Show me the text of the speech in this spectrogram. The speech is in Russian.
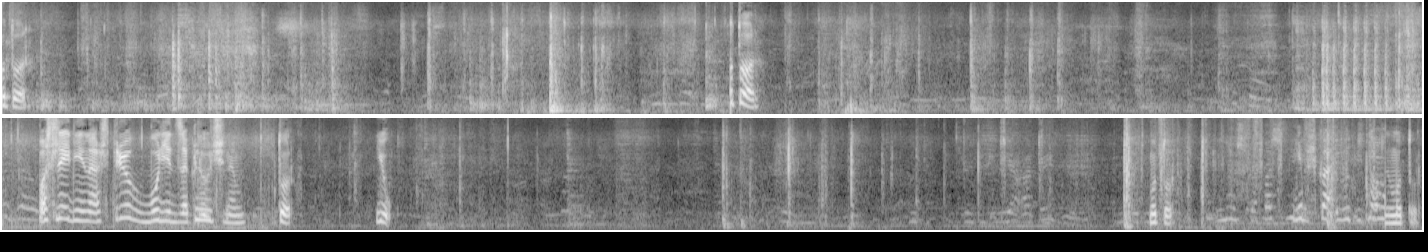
Мотор. Мотор. Последний наш трюк будет заключенным. Мотор. Ю. Мотор. Мотор.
